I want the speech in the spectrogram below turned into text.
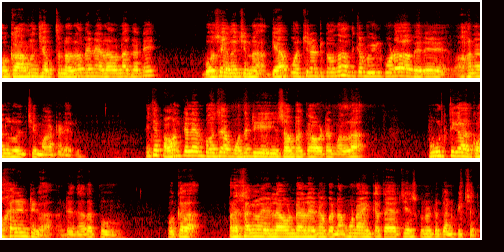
ఒక కారణం చెప్తున్నారు. అవన్నీ ఎలా ఉన్నా కానీ బహుశా ఏదో చిన్న గ్యాప్ వచ్చినట్టుగా ఉందో? అందుకే వీళ్ళు కూడా వేరే వాహనాల నుంచి మాట్లాడారు. అయితే పవన్ కళ్యాణ్ బహుశా మొదటి సభ కావటం వల్ల పూర్తిగా కొహరెంట్గా అంటే దాదాపు ఒక ప్రసంగం ఎలా ఉండాలి అని ఒక నమూనా ఇంకా తయారు చేసుకున్నట్టు కనిపించదు.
